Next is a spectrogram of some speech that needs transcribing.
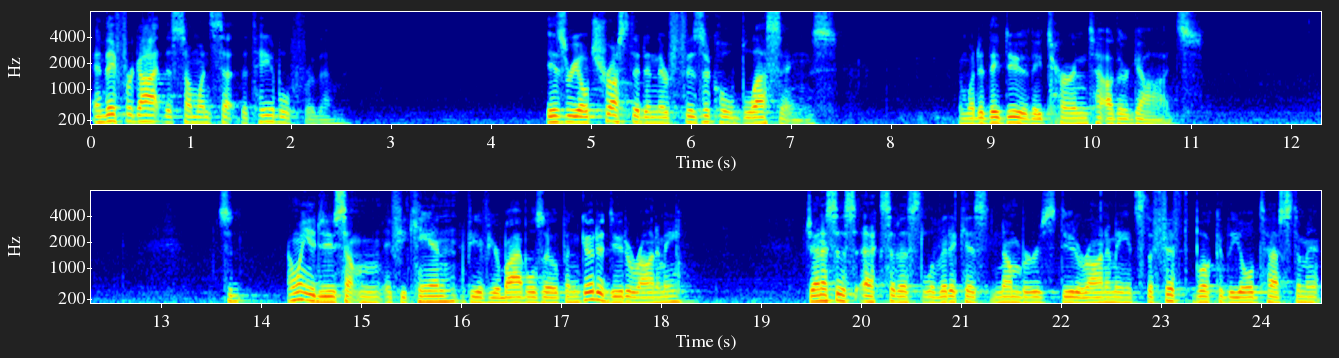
And they forgot that someone set the table for them. Israel trusted in their physical blessings. And what did they do? They turned to other gods. So I want you to do something, if you can, if you have your Bibles open. Go to Deuteronomy Genesis, Exodus, Leviticus, Numbers, Deuteronomy. It's the fifth book of the Old Testament.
